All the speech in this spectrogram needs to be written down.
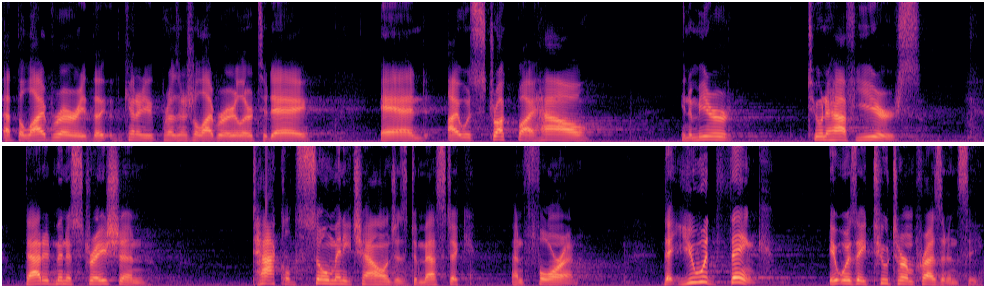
at the library, the Kennedy Presidential Library earlier today, and I was struck by how, in a mere two and a half years, that administration tackled so many challenges, domestic and foreign, that you would think it was a two term presidency.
